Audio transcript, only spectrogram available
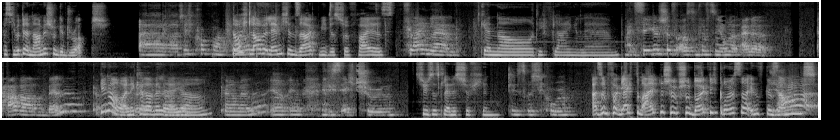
Was, wird der Name schon gedroppt? Äh, warte, ich guck mal kurz. Doch, ich glaube, Lämmchen sagt, wie das Schiff heißt. Flying Lamp. Genau, die Flying Lamp. Ein Segelschiff aus dem 15. Jahrhundert, eine Karavelle? Genau, eine Karavelle, ja. Karavelle, ja, ja. Ja, die ist echt schön. Süßes kleines Schiffchen. Die ist richtig cool. Also im Vergleich zum alten Schiff schon deutlich größer insgesamt. Ja.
